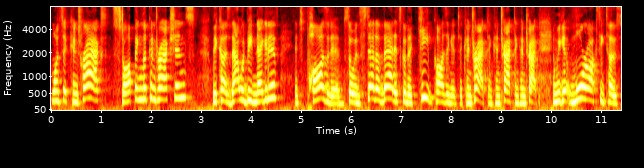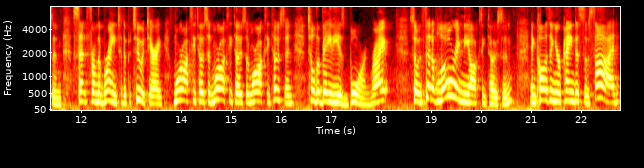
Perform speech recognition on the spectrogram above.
once it contracts, stopping the contractions, because that would be negative, it's positive. So instead of that, it's going to keep causing it to contract and contract and contract. And we get more oxytocin sent from the brain to the pituitary. More oxytocin, more oxytocin, more oxytocin till the baby is born, right? So instead of lowering the oxytocin and causing your pain to subside,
